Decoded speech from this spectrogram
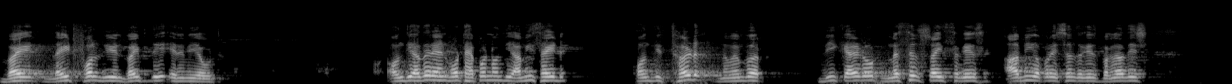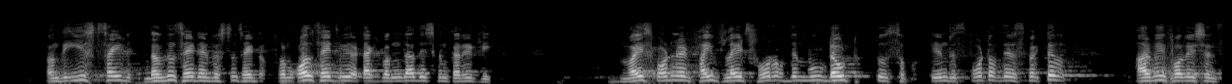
by nightfall we will wipe the enemy out. On the other hand, what happened on the army side, on the 3rd November, we carried out massive strikes against army operations against Bangladesh. On the east side, northern side and western side, from all sides we attacked Bangladesh concurrently. My squadron had five flights, four of them moved out to in support of their respective army formations.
